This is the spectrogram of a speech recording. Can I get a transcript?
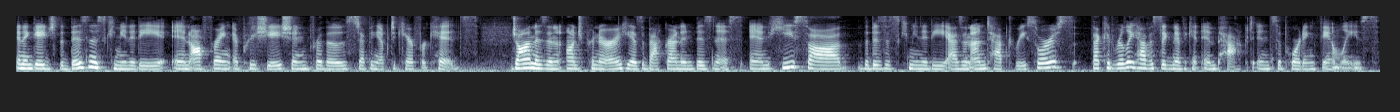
and engage the business community in offering appreciation for those stepping up to care for kids. John is an entrepreneur, he has a background in business, and he saw the business community as an untapped resource that could really have a significant impact in supporting families.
